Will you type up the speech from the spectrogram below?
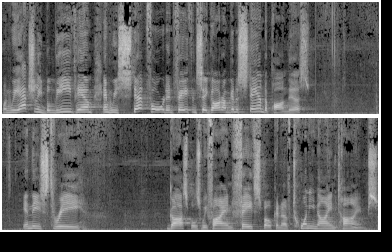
When we actually believe Him and we step forward in faith and say, God, I'm going to stand upon this. In these three Gospels, we find faith spoken of 29 times.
